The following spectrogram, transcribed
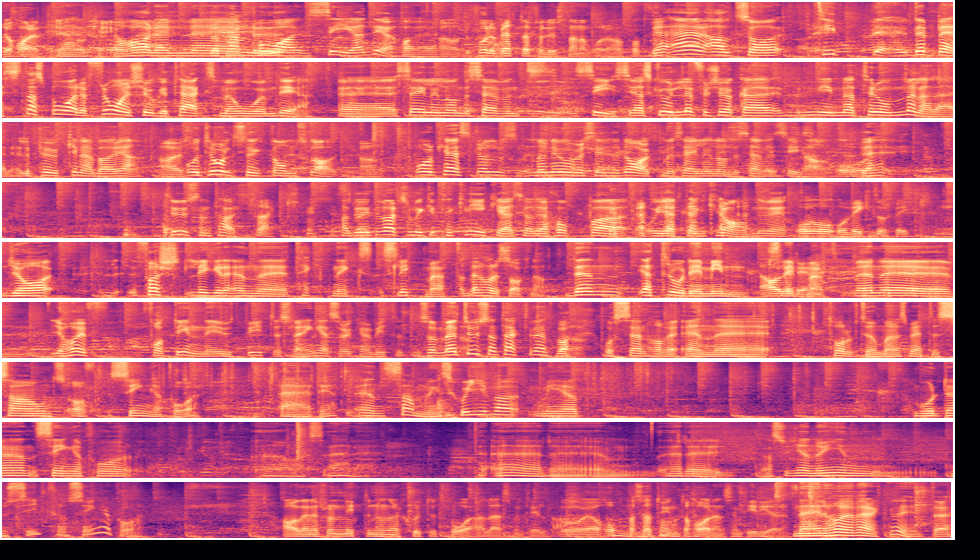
Du har inte det? Okej. Jag har den Då eh, kan du- på CD. Har jag. Ja, då får du berätta för lyssnarna vad du har fått. Det är alltså tit- det, bästa spåret från 20 Tax med OMD. Eh, Sailing on the Seven Seas. Jag skulle försöka nynna trummorna där, eller pukorna i början. Ja, just det. Otroligt snyggt omslag. Ja. Orchestral Maneuvers in the Dark med Sailing on the Seven Seas. Ja, och- Det- Tusen tack. Tack. Hade det inte varit så mycket teknik här så hade jag hoppat och gett en kram. Du vet. Och, och, och Viktor fick? ja, först ligger en eh, Technics slipmat. Ja, den har du saknat. Den, jag tror det är min Ja, det är det. slipmat. Men eh, jag har ju fått in i utbyte så länge så då kan vi byta. Så, men tusen tack för den. Ja. Och sen har vi en eh, 12-tummare som heter Sounds of Singapore. Är det en samlingsskiva med modern Singapore... Ja, vad är det? Det är, eh, är det alltså genuin musik från Singapore? Ja, den är från 1972 har jag läst mig till. Och jag hoppas att du inte har den sen tidigare. Nej, det har jag verkligen inte.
